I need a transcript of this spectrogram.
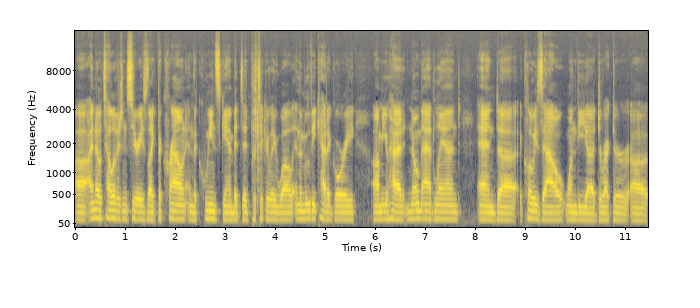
Uh, I know television series like The Crown and The Queen's Gambit did particularly well in the movie category. Um, you had Nomadland and uh, Chloe Zhao won the uh, director uh,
